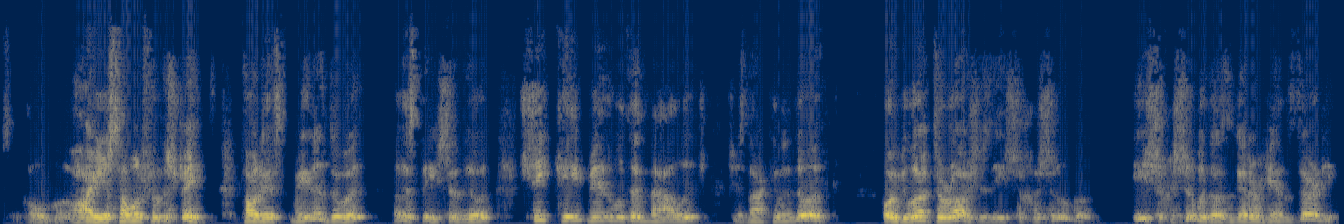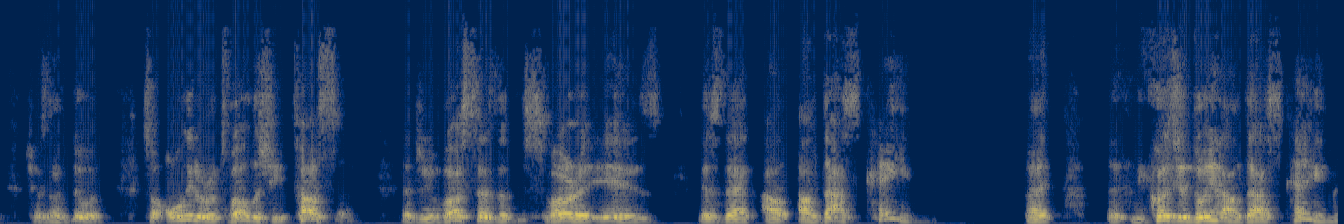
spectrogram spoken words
so go hire someone from the street. Don't ask me to do it. Don't ask Isha to do it. She came in with the knowledge, she's not going to do it. Or if you learn to rush, she's Isha Chashuba. Isha Chashuba doesn't get her hands dirty. She doesn't do it. So only the Ritva, the Shitasa, that Jiva says that the Svara is, is that Al, Das came. Right? Because you're doing al das kain,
